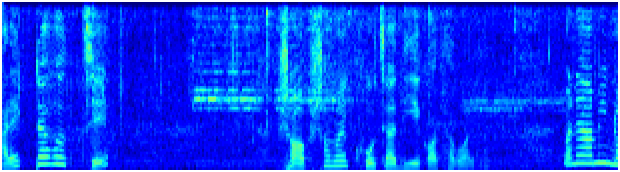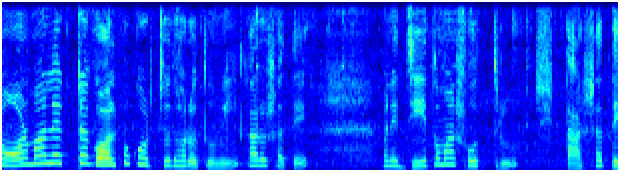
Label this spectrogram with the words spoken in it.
আরেকটা হচ্ছে সব সময় খোঁচা দিয়ে কথা বলা। মানে আমি নর্মাল একটা গল্প করছ ধরো তুমি কারও সাথে মানে যে তোমার শত্রু, তার সাথে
